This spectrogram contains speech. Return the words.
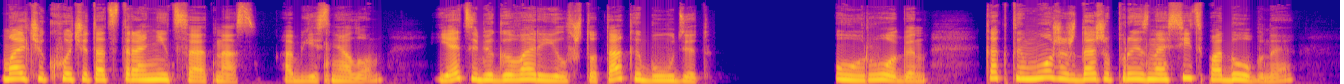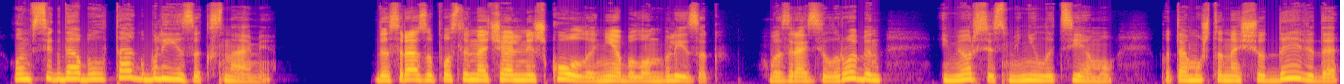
«Мальчик хочет отстраниться от нас», — объяснял он. «Я тебе говорил, что так и будет». «О, Робин, как ты можешь даже произносить подобное? Он всегда был так близок с нами». «Да сразу после начальной школы не был он близок», — возразил Робин, и Мерси сменила тему, потому что насчет Дэвида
